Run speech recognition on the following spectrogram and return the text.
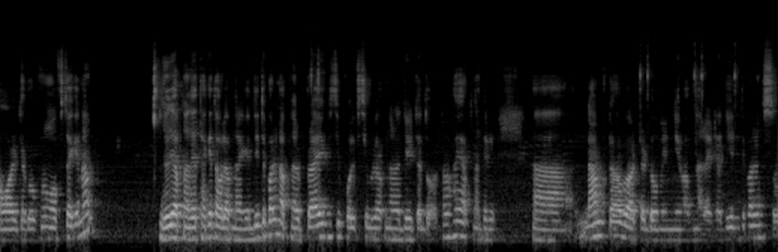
আমার এটা কখনো অফ থাকে না। যদি আপনাদের থাকে তাহলে আপনারা দিতে পারেন। আপনার প্রাইভেসি পলিসিগুলো আপনারা যেটা দরকার হয় আপনাদের নামটা বা একটা ডোমেন নেম আপনারা এটা দিয়ে দিতে পারেন। সো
